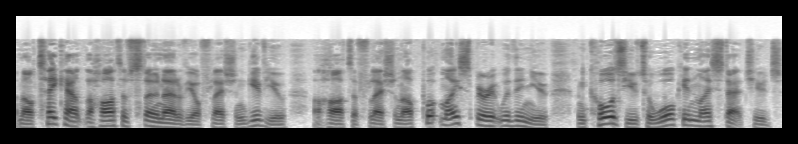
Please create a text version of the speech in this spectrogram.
and I'll take out the heart of stone out of your flesh and give you a heart of flesh, and I'll put my spirit within you and cause you to walk in my statutes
